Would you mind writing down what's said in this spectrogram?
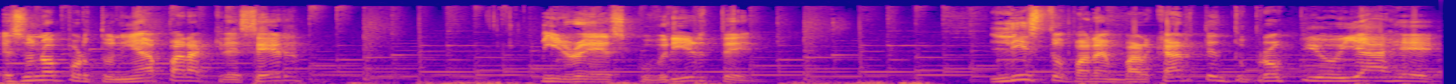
es una oportunidad para crecer y redescubrirte. ¿Listo para embarcarte en tu propio viaje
